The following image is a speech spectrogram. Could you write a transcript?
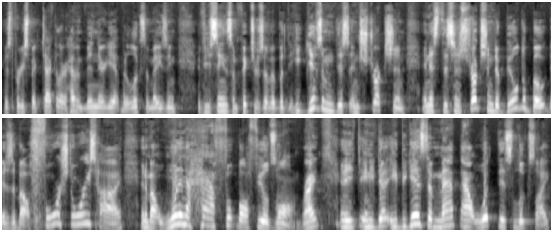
It's pretty spectacular. I haven't been there yet, but it looks amazing if you've seen some pictures of it. But he gives them this instruction, and it's this instruction to build a boat that is about four stories high and about one and a half football fields long, right? And he, and he, he begins to map out what this looks like.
